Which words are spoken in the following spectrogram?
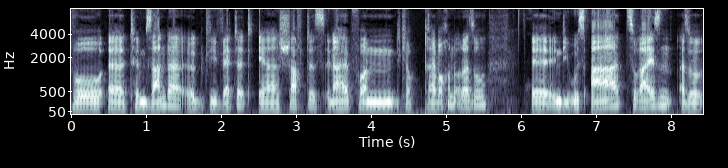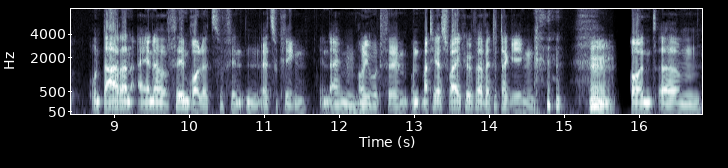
wo äh, Tim Sander irgendwie wettet, er schafft es innerhalb von, ich glaube, drei Wochen oder so, äh, in die USA zu reisen, also und da dann eine Filmrolle zu finden, äh, zu kriegen in einem mhm. Hollywood-Film. Und Matthias Schweighöfer wettet dagegen. hm. Und ähm,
